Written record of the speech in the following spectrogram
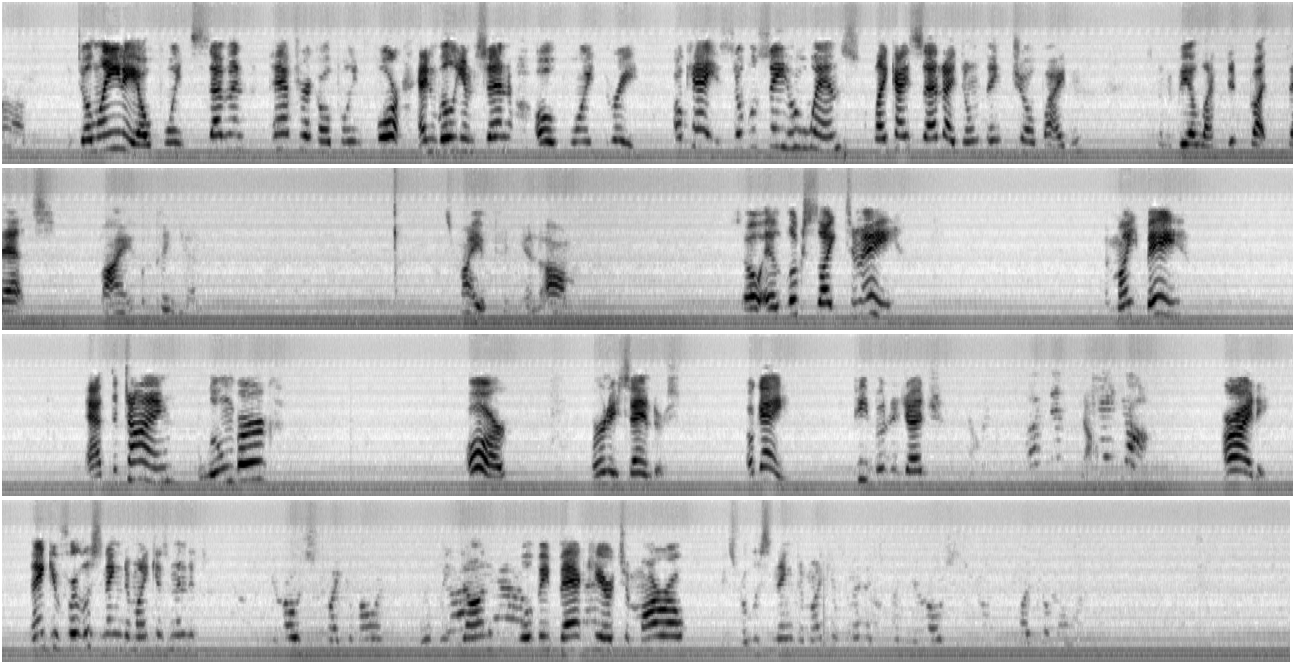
um, Delaney 0.7, Patrick 0.4, and Williamson 0.3. Okay, so we'll see who wins. Like I said, I don't think Joe Biden is going to be elected, but that's my opinion. It's my opinion. Um, so it looks like to me it might be at the time Bloomberg or Bernie Sanders. Okay, Pete Buttigieg. No. Alrighty. Thank you for listening to Micah's Minute. Your host, Micah Mullen. We'll be done. We'll be back here tomorrow. Thanks for listening to Micah's Minute. I'm your host, Micah Mullen.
